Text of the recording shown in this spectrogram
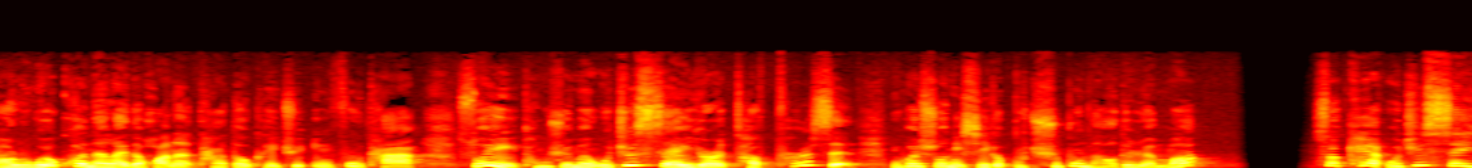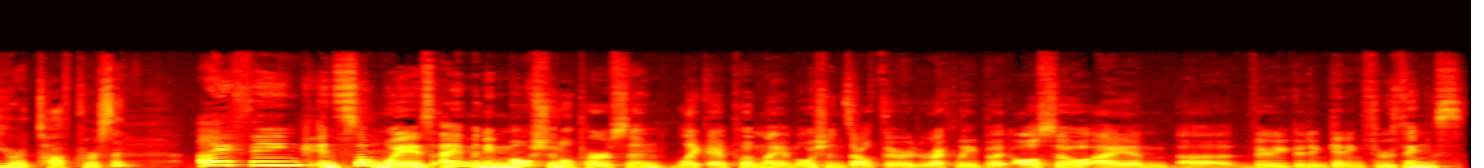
然后如果有困难来的话呢，他都可以去应付它。所以同学们，Would you say you're a tough person？你会说你是一个不屈不挠的人吗？So, Kat, would you say you're a tough person? I think in some ways I am an emotional person. Like I put my emotions out there directly, but also I am uh, very good at getting through things.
